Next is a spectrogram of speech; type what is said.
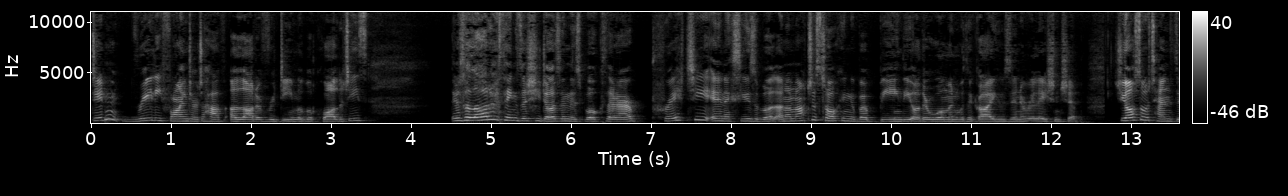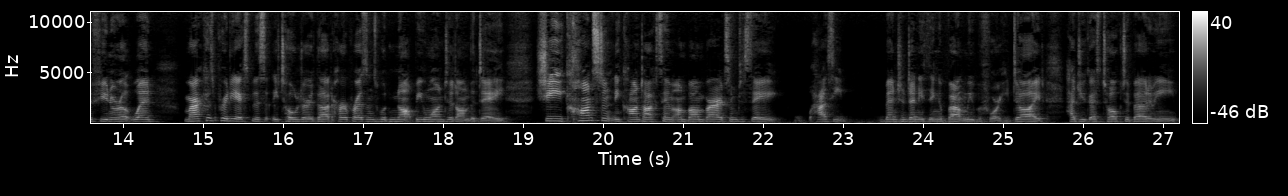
didn't really find her to have a lot of redeemable qualities. There's a lot of things that she does in this book that are pretty inexcusable, and I'm not just talking about being the other woman with a guy who's in a relationship. She also attends the funeral when Mark has pretty explicitly told her that her presence would not be wanted on the day. She constantly contacts him and bombards him to say, Has he mentioned anything about me before he died? Had you guys talked about me?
